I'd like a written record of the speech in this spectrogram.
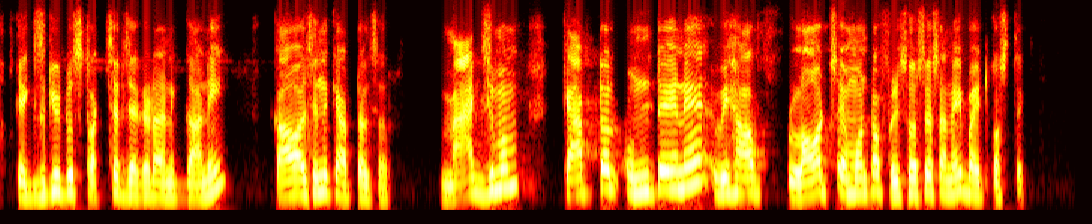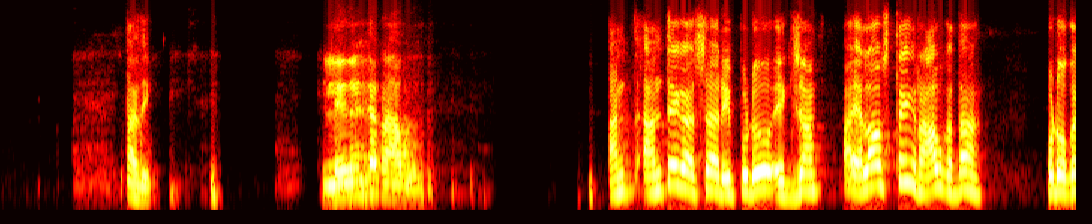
ఒక ఎగ్జిక్యూటివ్ స్ట్రక్చర్ జరగడానికి కానీ కావాల్సింది క్యాపిటల్ సార్ మాక్సిమం క్యాపిటల్ ఉంటేనే we have large amount of resources అనేవి బయటకు వస్తాయి అది. లేదంటే రావు. అంత కదా సార్. ఇప్పుడు ఎగ్జామ్ ఎలా వస్తాయి? రావు కదా. ఇప్పుడు ఒక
